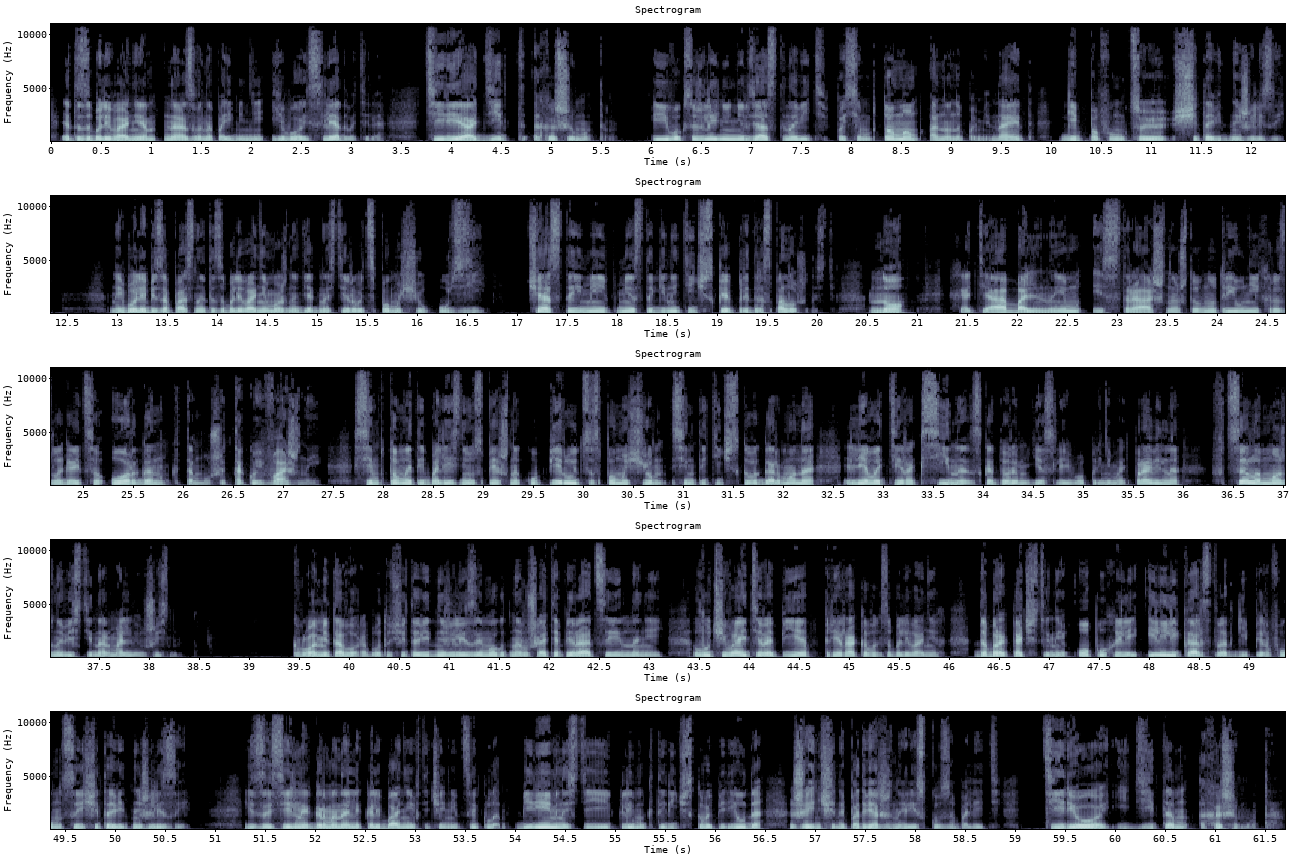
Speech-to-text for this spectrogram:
Это заболевание названо по имени его исследователя – тиреодит Хашимота и его, к сожалению, нельзя остановить. По симптомам оно напоминает гипофункцию щитовидной железы. Наиболее безопасно это заболевание можно диагностировать с помощью УЗИ. Часто имеет место генетическая предрасположенность. Но, хотя больным и страшно, что внутри у них разлагается орган, к тому же такой важный, Симптомы этой болезни успешно купируются с помощью синтетического гормона левотироксина, с которым, если его принимать правильно, в целом можно вести нормальную жизнь. Кроме того, работу щитовидной железы могут нарушать операции на ней, лучевая терапия при раковых заболеваниях, доброкачественные опухоли или лекарства от гиперфункции щитовидной железы. Из-за сильных гормональных колебаний в течение цикла, беременности и климактерического периода женщины подвержены риску заболеть тиреоидитом Хашимота.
